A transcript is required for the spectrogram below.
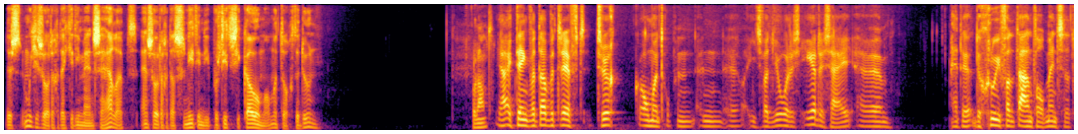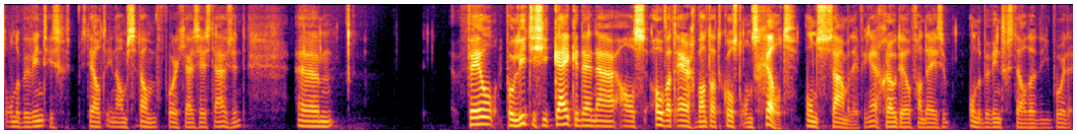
Dus dan moet je zorgen dat je die mensen helpt en zorgen dat ze niet in die positie komen om het toch te doen. Roland? Ja, ik denk wat dat betreft, terugkomend op een, een, uh, iets wat Joris eerder zei. Uh, de, de, groei van het aantal mensen dat onder bewind is gesteld in Amsterdam, vorig jaar 6000. Um, veel politici kijken daarnaar als, oh wat erg, want dat kost ons geld, onze samenleving. Hè. Een groot deel van deze onder bewind gestelden, die worden,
